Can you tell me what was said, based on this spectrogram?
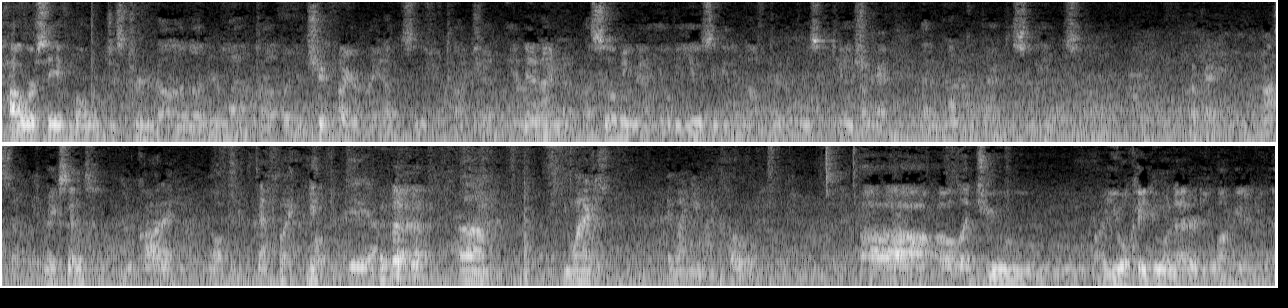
power save mode just turned on on your laptop, but it should fire right up as soon as you touch it. And then I'm assuming that you'll be using it enough during the presentation Okay. that it won't go back to sleep. So, okay, awesome. make sense? You caught it. Okay. Definitely. yeah. yeah. um, you want to just? It might need my code. Uh, I'll let you. Are you okay doing that, or do you want me to do that?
